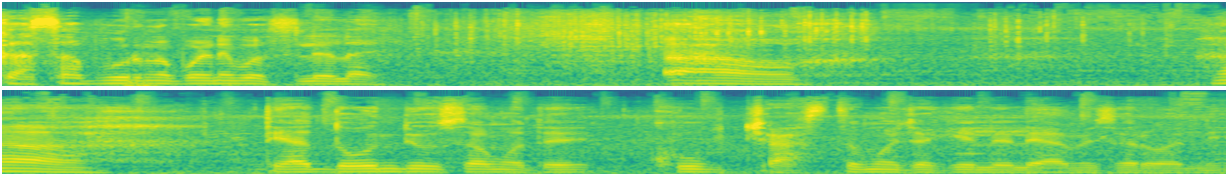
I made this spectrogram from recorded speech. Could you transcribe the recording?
घसा पूर्णपणे बसलेला आहे. आव. हां. त्या दोन दिवसामध्ये खूप जास्त मजा केलेली आहे आम्ही सर्वांनी.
